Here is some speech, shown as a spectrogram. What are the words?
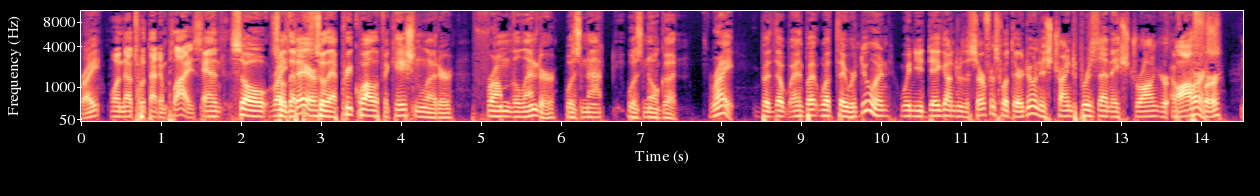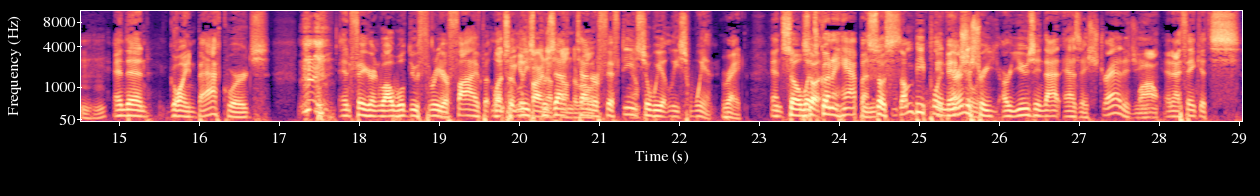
Right? Well, and that's what that implies. And so right so that, there, So that pre-qualification letter from the lender was not was no good. right. But the, and- but what they were doing when you dig under the surface, what they're doing is trying to present a stronger Of offer. Mm-hmm. and then going backwards and figuring, well, we'll do three or five, but Once let's at least far enough down present ten road. or fifteen, so we at least win. Right. And so what's So- going to happen? So some people in your industry are using that as a strategy. Wow. And I think it's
